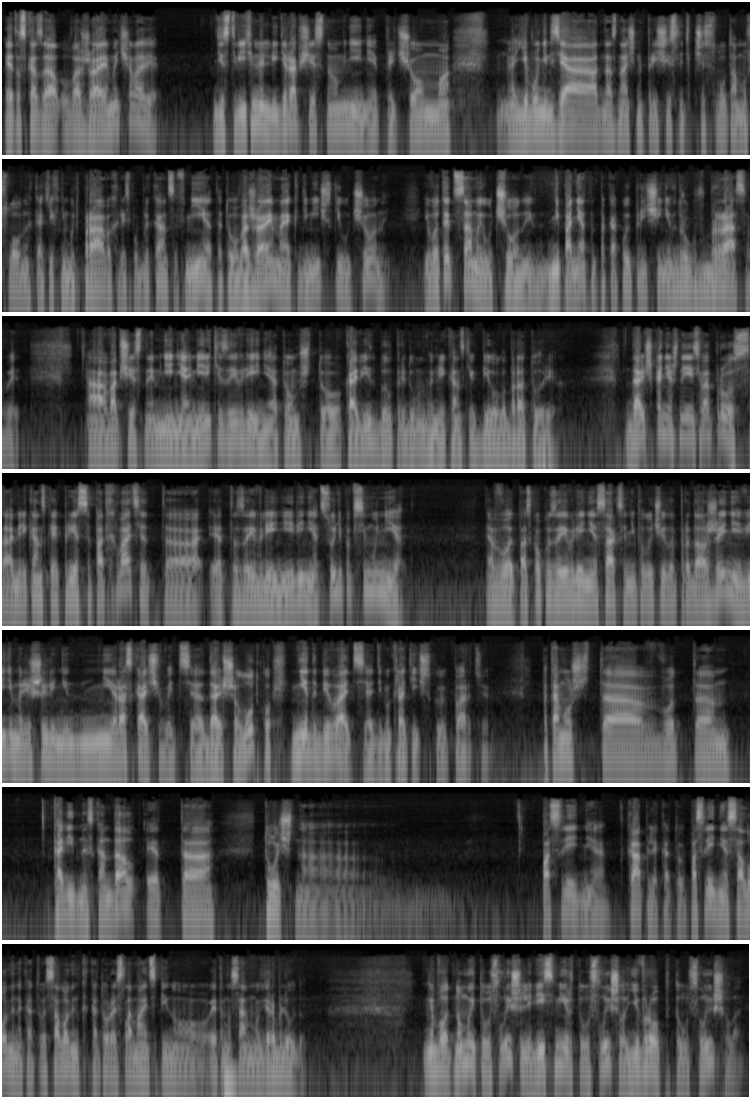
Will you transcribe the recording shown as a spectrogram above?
Это сказал уважаемый человек – действительно лидер общественного мнения, причем э, его нельзя однозначно причислить к числу там условных каких-нибудь правых республиканцев. Нет, это уважаемый академический ученый. И вот этот самый ученый, непонятно по какой причине, вдруг вбрасывает а, в общественное мнение Америки заявление о том, что ковид был придуман в американских биолабораториях. Дальше, конечно, есть вопрос, американская пресса подхватит э, это заявление или нет. Судя по всему, нет. Вот, поскольку заявление Сакса не получило продолжения, видимо, решили не, не раскачивать э, дальше лодку, не добивать э, демократическую партию. Потому что вот э, ковидный скандал — это точно э, последняя капля, которая, последняя соломина, которая, соломинка, которая сломает спину этому самому верблюду. Вот, но мы-то услышали, весь мир-то услышал, Европа-то услышала.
